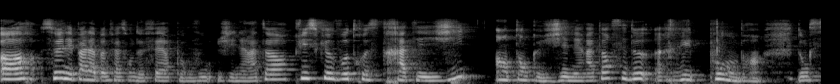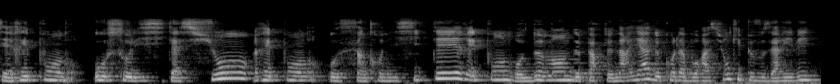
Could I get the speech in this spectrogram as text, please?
Or, ce n'est pas la bonne façon de faire pour vous, générateur, puisque votre stratégie en tant que générateur, c'est de répondre. Donc, c'est répondre aux sollicitations, répondre aux synchronicités, répondre aux demandes de partenariat, de collaboration qui peuvent vous arriver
